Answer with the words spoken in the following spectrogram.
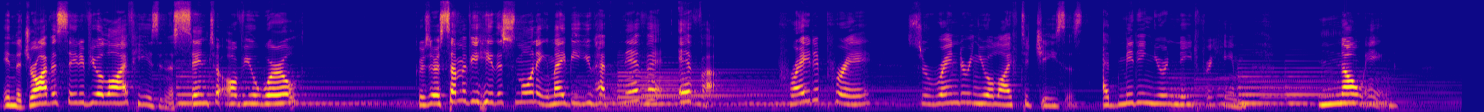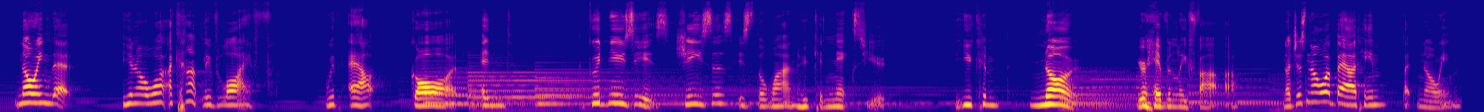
in the driver's seat of your life, He is in the center of your world. Because there are some of you here this morning, maybe you have never, ever prayed a prayer surrendering your life to Jesus, admitting your need for Him, knowing, knowing that, you know what, I can't live life without God. And the good news is, Jesus is the one who connects you. You can know your Heavenly Father. Not just know about Him, but know Him.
